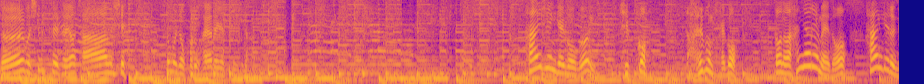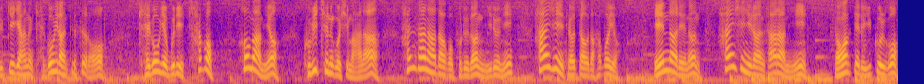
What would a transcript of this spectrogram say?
넓은 쉼터에서요. 잠시 숨을 좀 고르고 가야 되겠습니다. 한신 계곡은 깊고 넓은 계곡 또는 한여름에도 한계를 느끼게 하는 계곡이란 뜻으로 계곡의 물이 차고 험하며 굽이치는 곳이 많아 한산하다고 부르던 이름이 한신이 되었다고도 하고요. 옛날에는 한신이라는 사람이 영학대를 이끌고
